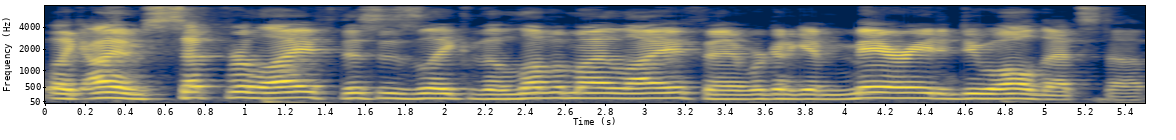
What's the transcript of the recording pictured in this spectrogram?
like I am set for life. This is like the love of my life, and we're gonna get married and do all that stuff.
